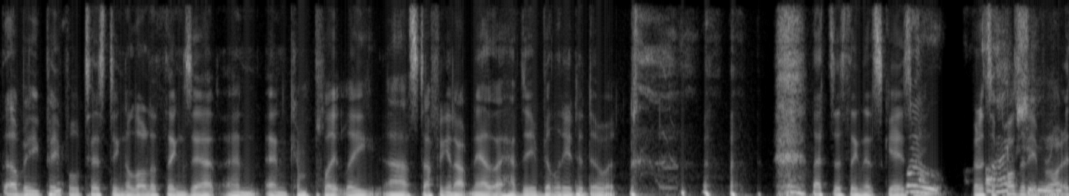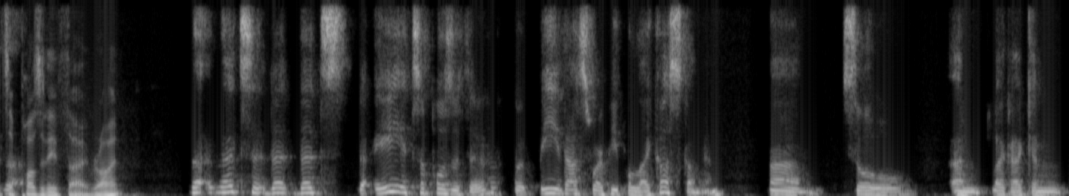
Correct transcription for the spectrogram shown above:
there'll be people testing a lot of things out and and completely uh, stuffing it up now that they have the ability to do it. That's the thing that scares well, me. But it's a positive, actually, right? It's a positive though, right? That, that's a, that that's a it's a positive, but b that's where people like us come in. Um, so and like I can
